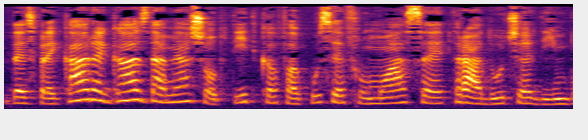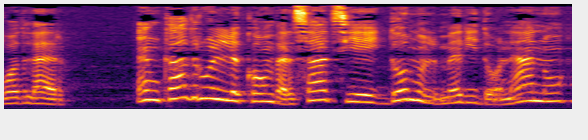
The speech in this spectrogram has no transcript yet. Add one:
despre care gazda mea șoptit că făcuse frumoase traduceri din Baudelaire. În cadrul conversației, domnul Meridoneanu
